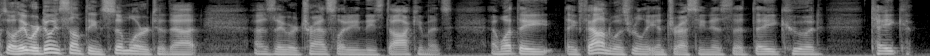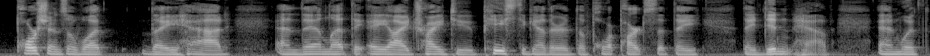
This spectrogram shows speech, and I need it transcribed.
So they were doing something similar to that as they were translating these documents. And what they, they found was really interesting is that they could take portions of what they had and then let the AI try to piece together the parts that they they didn't have. And with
